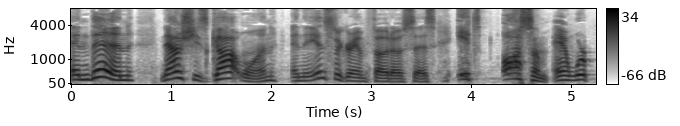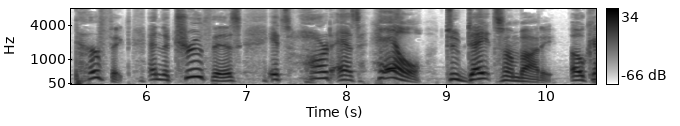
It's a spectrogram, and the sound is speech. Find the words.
And then now she's got one, and the Instagram photo says, It's awesome and we're perfect. And the truth is, it's hard as hell to date somebody, okay?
